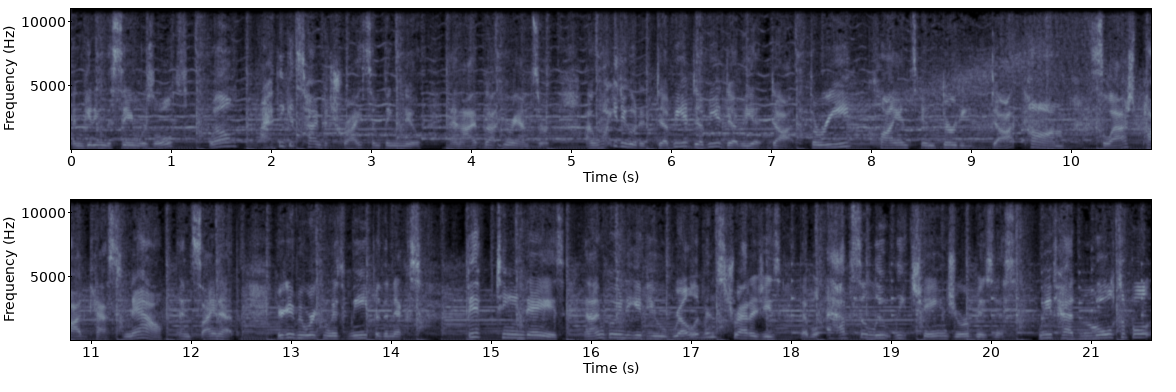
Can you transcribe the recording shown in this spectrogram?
and getting the same results? Well, I think it's time to try something new, and I've got your answer. I want you to go to www.3clientsin30.com slash podcast now and sign up. You're going to be working with me for the next 15 days, and I'm going to give you relevant strategies that will absolutely change your business. We've had multiple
